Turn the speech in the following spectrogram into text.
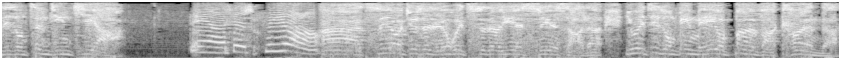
那种镇静剂啊。对呀、在吃药。啊，吃药就是人会吃的越吃越傻的，因为这种病没有办法看的，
